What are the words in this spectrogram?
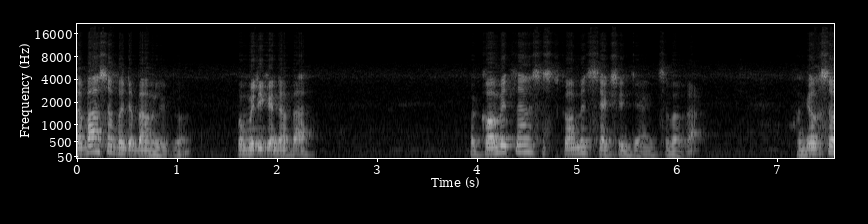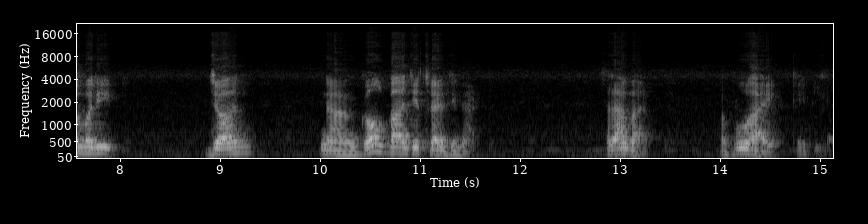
nabasa mo na ba ang libro? Bumili ka na ba? Mag-comment lang sa comment section dyan sa baba. Hanggang sa muli, John ng Gold Budget 29. Salamat. Mabuhay, kaibigan.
